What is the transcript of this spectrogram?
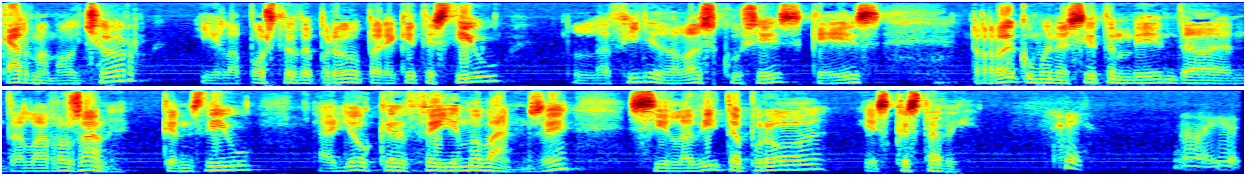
Carme Malxor, i la posta de pro per aquest estiu, La filla de l'escocès, que és recomanació també de, de la Rosana, que ens diu allò que fèiem abans, eh? Si la dita proa és que està bé. Sí, no, jo,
